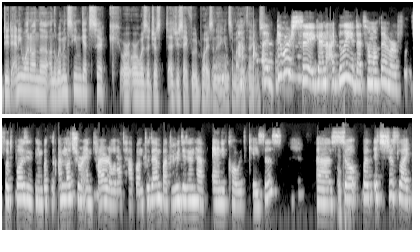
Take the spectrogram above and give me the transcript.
did anyone on the on the women's team get sick, or or was it just as you say food poisoning and some other things? Uh, they were sick, and I believe that some of them were f- food poisoning, but I'm not sure entirely what happened to them. But we didn't have any COVID cases. Uh, okay. So, but it's just like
